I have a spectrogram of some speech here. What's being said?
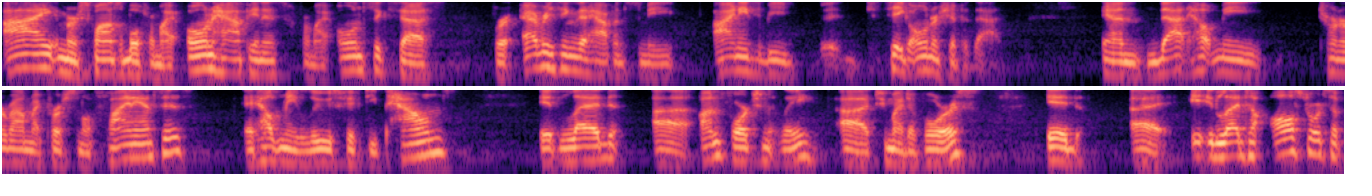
I am responsible for my own happiness, for my own success, for everything that happens to me. I need to be to take ownership of that. And that helped me turn around my personal finances. It helped me lose 50 pounds. It led, uh, unfortunately, uh, to my divorce. It uh, it led to all sorts of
